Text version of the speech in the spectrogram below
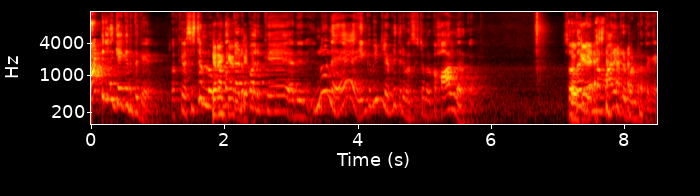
பாட்டு இல்லை கேட்கறதுக்கு ஓகே சிஸ்டம்ல கடுப்பா இருக்கு. அது இன்னொன்னு எங்க வீட்ல எப்படி தெரியுமா சிஸ்டம் இருக்கும்? ஹால்ல இருக்கும். ஸோ. என்ன மானிட்டர் பண்றதுக்கு.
